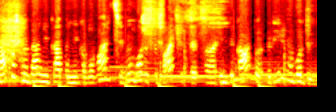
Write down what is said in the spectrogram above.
Також на даній крапельній кавоварці ви можете бачити е, індикатор рівня води.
